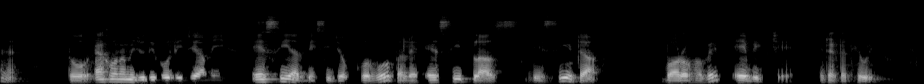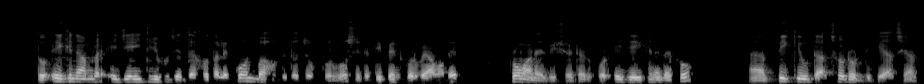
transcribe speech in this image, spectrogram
হ্যাঁ? তো এখন আমি যদি বলি যে আমি এসি আর বিসি যোগ করব, তাহলে এসি প্লাস বিসি এটা বড় হবে এ বির চেয়ে এটা একটা থিওরি তো এখানে আমরা এই যে এই ত্রিভুজের দেখো, তাহলে কোন বাহু দুটো যোগ করব, সেটা ডিপেন্ড করবে আমাদের প্রমাণের বিষয়টার উপর। এই যে এইখানে দেখো পি কিউটা ছোটর দিকে আছে আর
